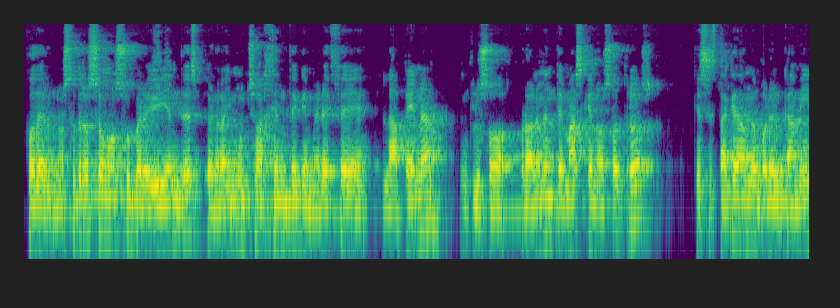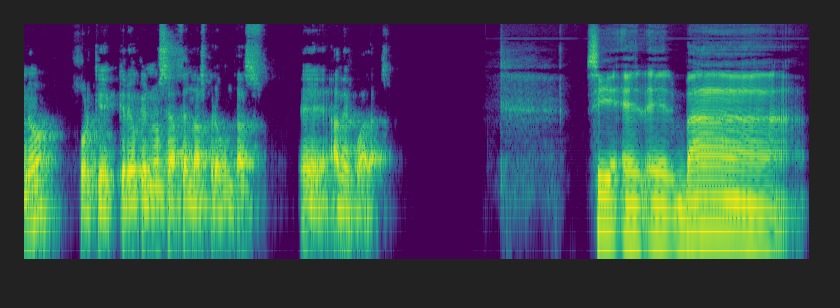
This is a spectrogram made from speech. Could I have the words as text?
joder, nosotros somos supervivientes, pero hay mucha gente que merece la pena, incluso probablemente más que nosotros, que se está quedando por el camino porque creo que no se hacen las preguntas eh, adecuadas. Sí, va,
